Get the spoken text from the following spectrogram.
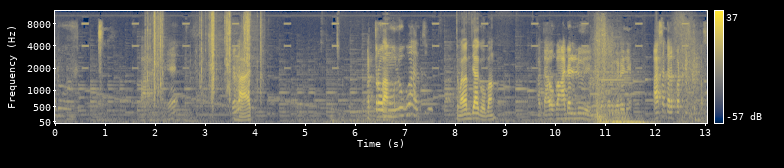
Aduh. Pakai. Udah lah, Ngetro Bang. mulu gua anjing. Semalam jago bang. Gak tahu bang ada lu ya nih bang gara-gara ini. Asa teleport di situ pas.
